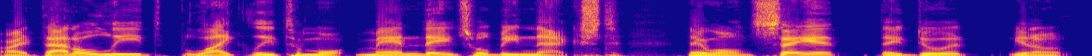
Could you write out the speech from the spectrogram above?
All right. That'll lead likely to more mandates will be next. They won't say it. They do it, you know,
